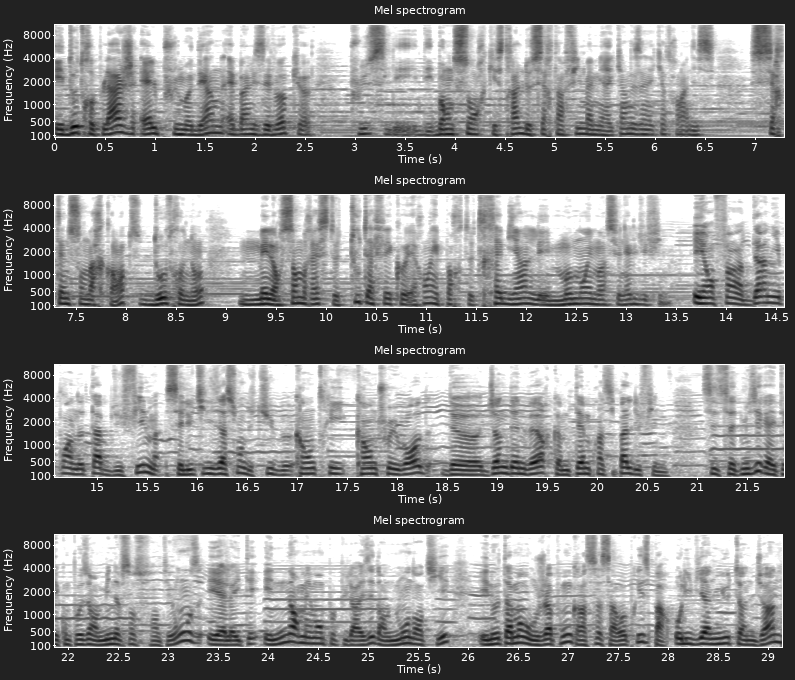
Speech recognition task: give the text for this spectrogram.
Et d'autres plages, elles, plus modernes, eh ben, elles évoquent plus les, des bandes son orchestrales de certains films américains des années 90. Certaines sont marquantes, d'autres non, mais l'ensemble reste tout à fait cohérent et porte très bien les moments émotionnels du film. Et enfin, dernier point notable du film, c'est l'utilisation du tube Country Country Road de John Denver comme thème principal du film. Cette musique a été composée en 1971 et elle a été énormément popularisée dans le monde entier, et notamment au Japon grâce à sa reprise par Olivia Newton-John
